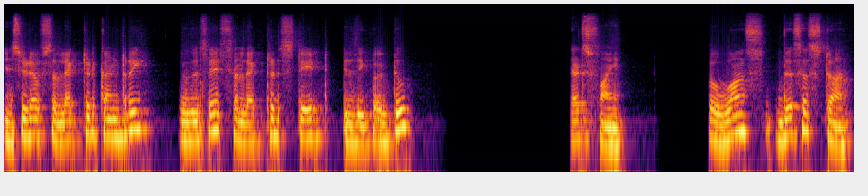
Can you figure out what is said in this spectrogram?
instead of selected country we will say selected state is equal to that's fine so once this is done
